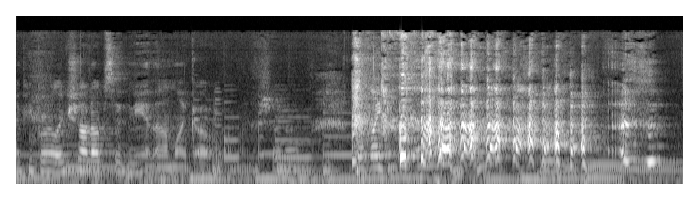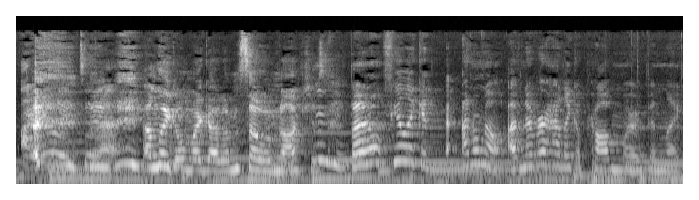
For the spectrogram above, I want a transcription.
and people are like, "Shut up, Sydney," and then I'm like, "Oh, I'm gonna shut up." But like. I relate to that. I'm like, oh my god, I'm so obnoxious. But I don't feel like it. I don't know. I've never had like a problem where I've been like,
